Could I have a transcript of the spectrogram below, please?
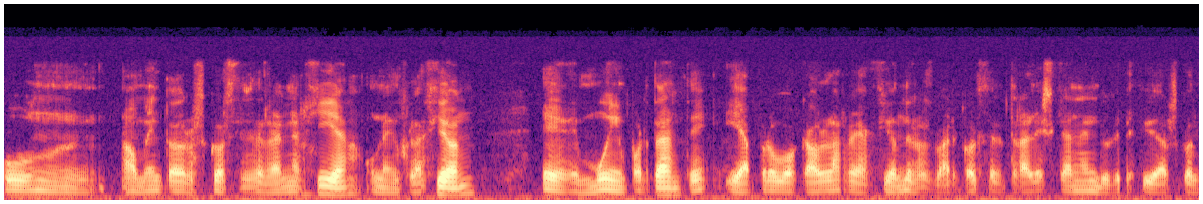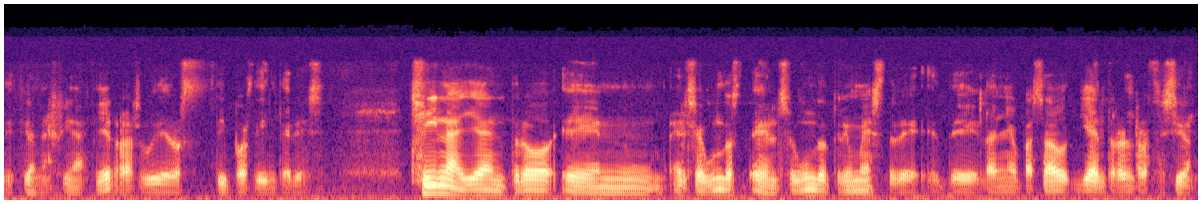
un aumento de los costes de la energía, una inflación eh, muy importante y ha provocado la reacción de los barcos centrales que han endurecido las condiciones financieras de los tipos de interés. China ya entró en el segundo, el segundo trimestre del año pasado, ya entró en recesión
